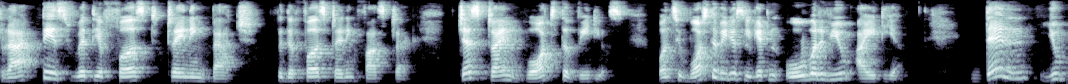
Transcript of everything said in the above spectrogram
practice with your first training batch, with the first training fast track. Just try and watch the videos. Once you watch the videos, you'll get an overview idea. Then you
